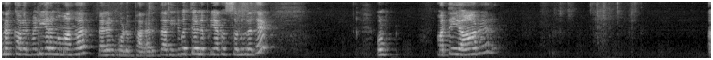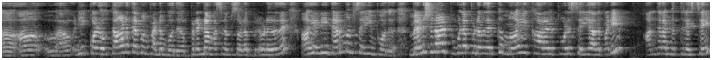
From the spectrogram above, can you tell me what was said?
உனக்கு அவர் வெளியரங்கமாக பலன் கொடுப்பார். அடுத்ததாக இருபத்தேழு எப்படியாக சொல்கிறது. உன் மற்ற யாரு நீ கொ- தான தர்மம் பண்ணும்போது இரண்டாம் வசனம் சொல்லப்படுகிறது ஆகிய நீ தர்மம் செய்யும் போது மனுஷனால் புகழப்படுவதற்கு மாயக்காரர் போல செய்யாதபடி அந்தரங்கத்திலே செய்.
